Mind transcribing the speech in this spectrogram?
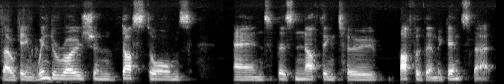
they were getting wind erosion, dust storms, and there's nothing to buffer them against that.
